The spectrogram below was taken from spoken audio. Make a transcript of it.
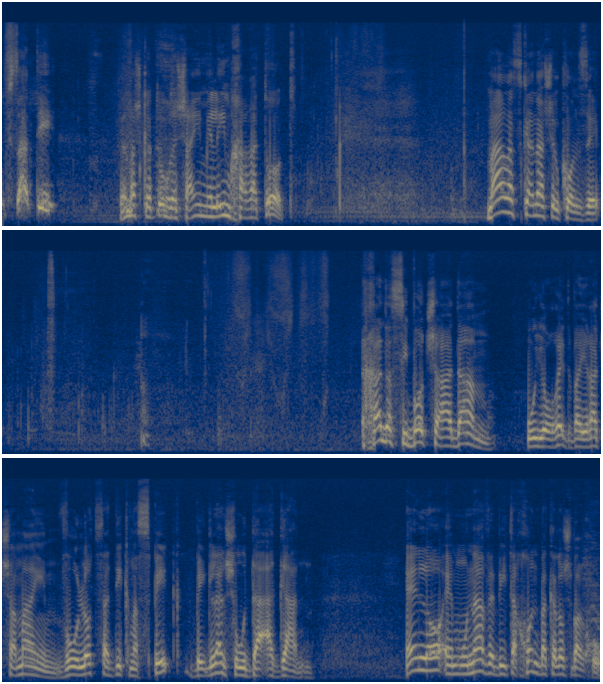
הפסדתי. זה מה שכתוב, רשעים מלאים חרטות. מה המסקנה של כל זה? אחד הסיבות שהאדם הוא יורד ביראת שמיים והוא לא צדיק מספיק, בגלל שהוא דאגן. אין לו אמונה וביטחון בקדוש ברוך הוא.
